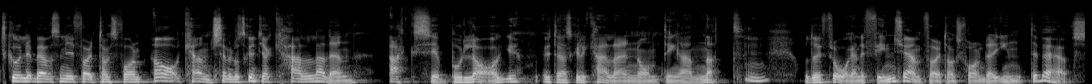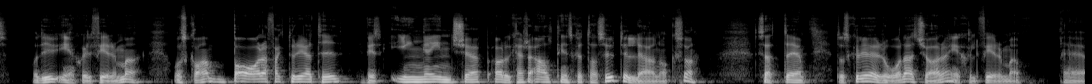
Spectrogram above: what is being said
skulle det behövas en ny företagsform? Ja, kanske, men då skulle inte jag kalla den aktiebolag utan jag skulle kalla det någonting annat. Mm. Och då är frågan, det finns ju en företagsform där det inte behövs. Och det är ju enskild firma. Och ska han bara fakturera tid, det finns inga inköp, ja då kanske allting ska tas ut i lön också. Så att eh, då skulle jag råda att köra enskild firma. Eh,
